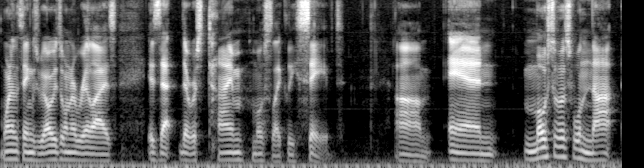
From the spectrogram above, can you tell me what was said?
one of the things we always want to realize is that there was time most likely saved. Um, and most of us will not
